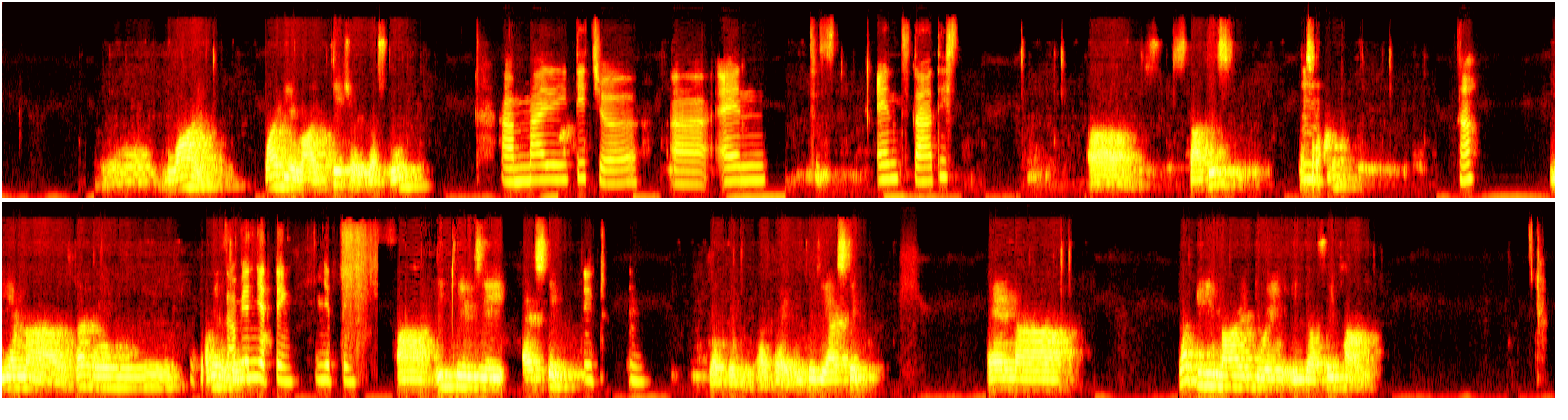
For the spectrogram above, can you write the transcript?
Uh, why? Why do you like teacher in your school? Uh, my teacher uh, and and studies Uh, status. Ừ. Sao? hả? Em là các giáo viên Giáo viên nhiệt tình, nhiệt tình. Uh, enthusiastic. It, ừ. Okay, enthusiastic. And uh, what do you like doing in your free time?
